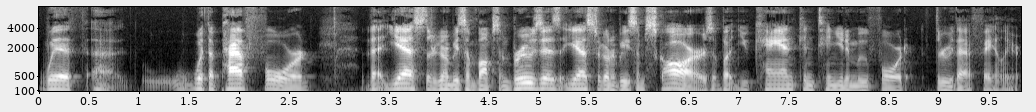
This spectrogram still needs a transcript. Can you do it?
with uh, with a path forward that yes, there's going to be some bumps and bruises. Yes, there's going to be some scars, but you can continue to move forward through that failure.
